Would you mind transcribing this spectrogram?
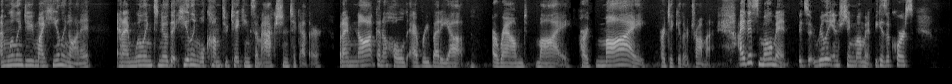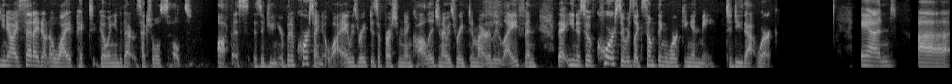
I'm willing to do my healing on it and I'm willing to know that healing will come through taking some action together. But I'm not going to hold everybody up around my part my particular trauma. I this moment, it's a really interesting moment because of course you know, I said I don't know why I picked going into that sexual assault office as a junior but of course i know why i was raped as a freshman in college and i was raped in my early life and that you know so of course there was like something working in me to do that work and uh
